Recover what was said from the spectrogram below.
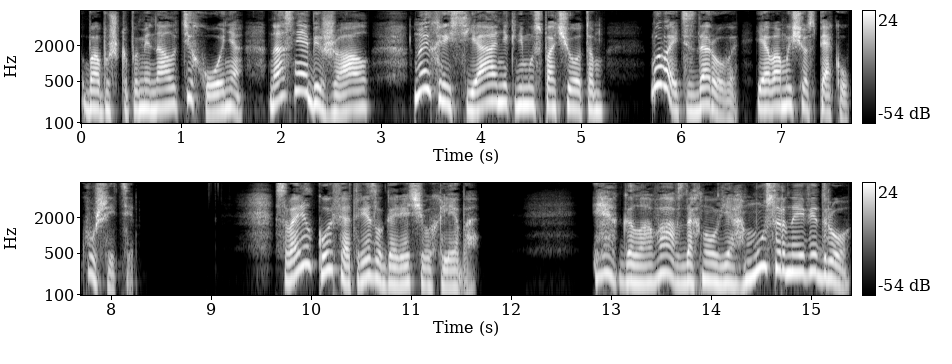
бабушка поминала тихоня, нас не обижал, ну и христиане к нему с почетом. Бывайте здоровы, я вам еще спяку кушайте. Сварил кофе, отрезал горячего хлеба. Эх, голова, вздохнул я, мусорное ведро.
